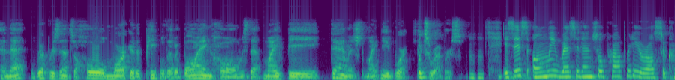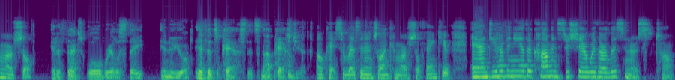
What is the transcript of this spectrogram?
and that represents a whole market of people that are buying homes that might be damaged, might need work, fixer uppers. Mm-hmm. Is this only residential property or also commercial? It affects all real estate in New York if it's passed. It's not passed yet. Okay, so residential and commercial. Thank you. And do you have any other comments to share with our listeners, Tom?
